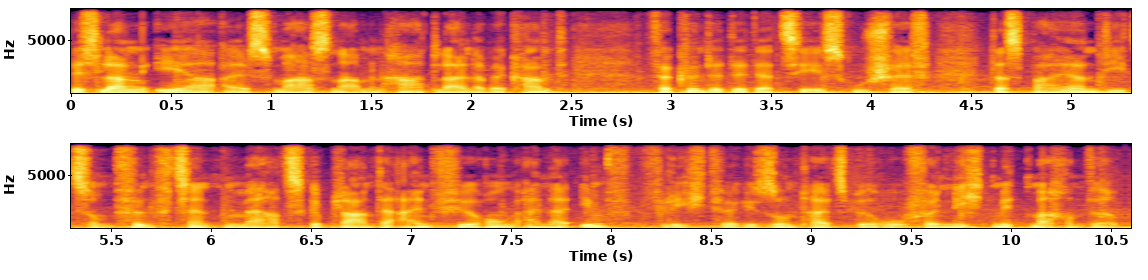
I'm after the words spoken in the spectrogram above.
Bislang eher als Maßnahmen-Hardliner bekannt, verkündete der CSU-Chef, dass Bayern die zum 15. März geplante Einführung einer Impfpflicht für Gesundheitsberufe nicht mitmachen wird,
